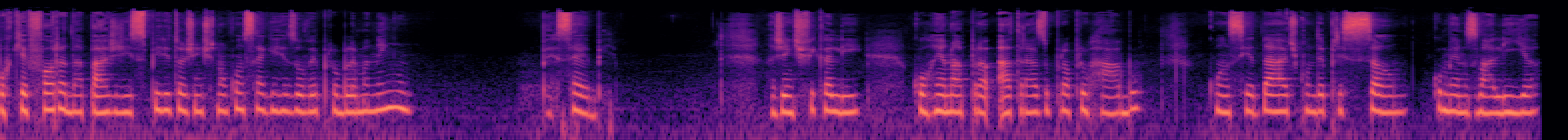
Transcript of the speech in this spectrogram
porque fora da paz de espírito a gente não consegue resolver problema nenhum. Percebe? A gente fica ali correndo atrás do próprio rabo, com ansiedade, com depressão, com menos-valia,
